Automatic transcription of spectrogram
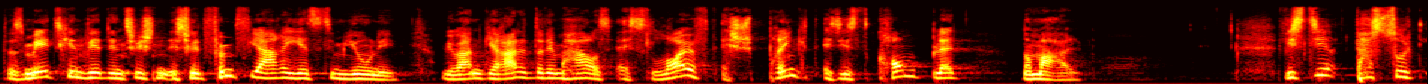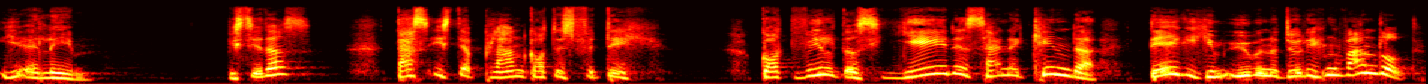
Das Mädchen wird inzwischen, es wird fünf Jahre jetzt im Juni. Wir waren gerade dort im Haus. Es läuft, es springt, es ist komplett normal. Wisst ihr, das sollt ihr erleben. Wisst ihr das? Das ist der Plan Gottes für dich. Gott will, dass jede seiner Kinder täglich im Übernatürlichen wandelt.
